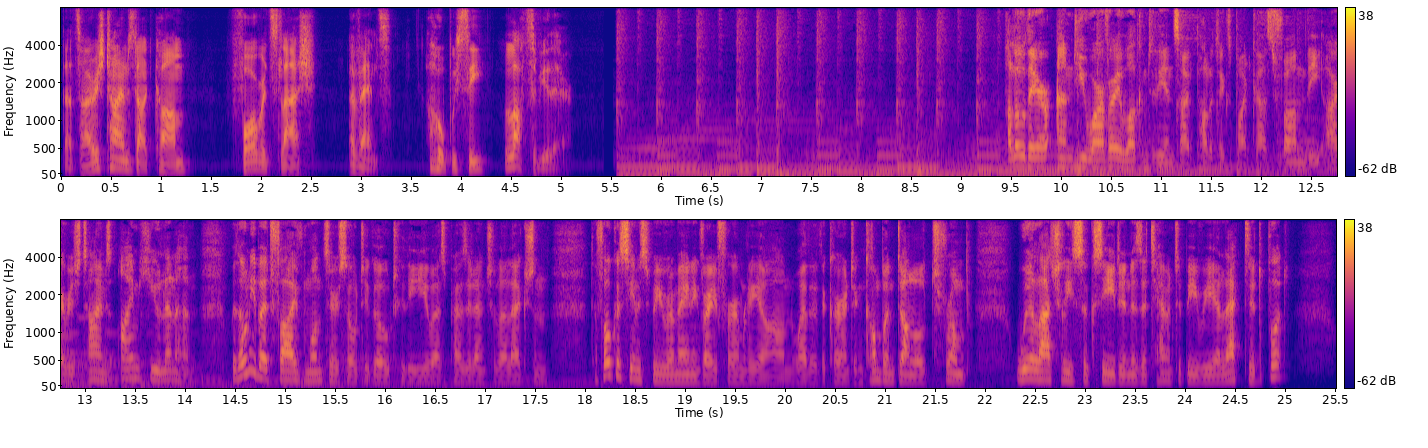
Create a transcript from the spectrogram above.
That's irishtimes.com forward slash events. I hope we see lots of you there. Hello there, and you are very welcome to the Inside Politics podcast from the Irish Times. I'm Hugh Linehan. With only about five months or so to go to the US presidential election, the focus seems to be remaining very firmly on whether the current incumbent Donald Trump will actually succeed in his attempt to be re elected. But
